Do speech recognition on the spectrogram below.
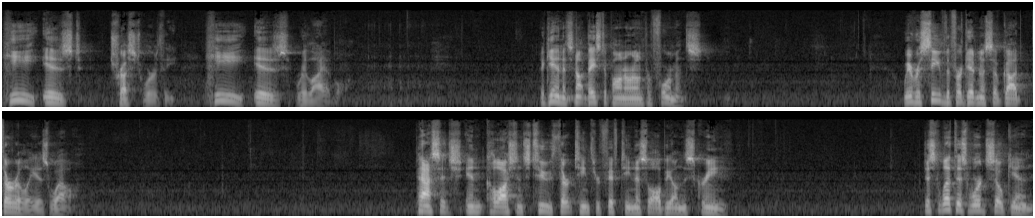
He is trustworthy. He is reliable. Again, it's not based upon our own performance. We receive the forgiveness of God thoroughly as well. Passage in Colossians 2 13 through 15. This will all be on the screen. Just let this word soak in.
